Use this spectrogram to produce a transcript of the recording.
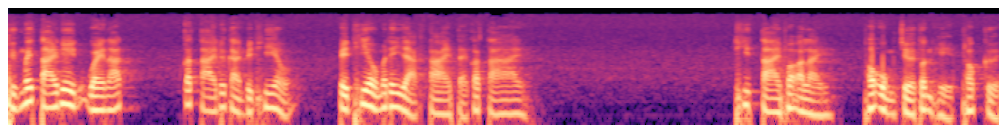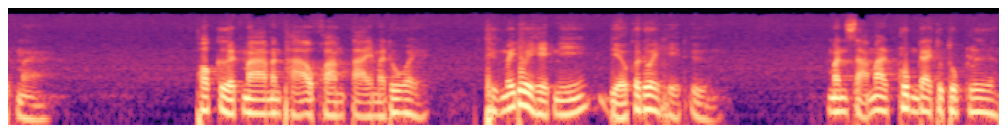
ถึงไม่ตายด้วยไวรัส ก็ตายด้วยการไปเที่ยว ไปเที่ยวไม่ได้อยากตายแต่ก็ตาย ที่ตายเพราะอะไร เพราะองค์เจอต้นเหตุเพราะเกิดมา พอเกิดมามันพาเอาความตายมาด้วย ถึงไม่ด้วยเหตุนี้ เดี๋ยวก็ด้วยเหตุอื่น มันสามารถคลุ้มได้ทุกๆเรื่อง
